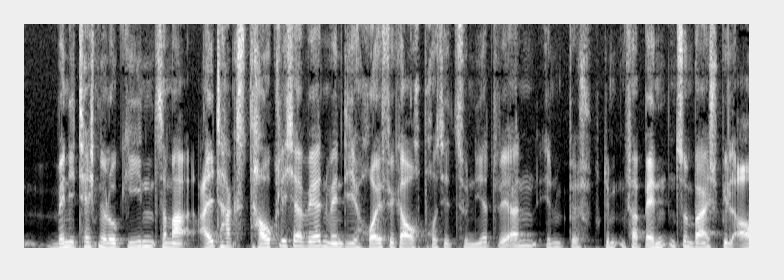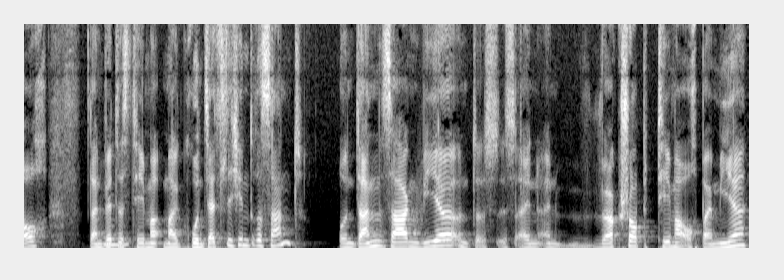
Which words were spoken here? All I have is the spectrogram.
wenn die Technologien sag mal, alltagstauglicher werden, wenn die häufiger auch positioniert werden, in bestimmten Verbänden zum Beispiel auch, dann wird mhm. das Thema mal grundsätzlich interessant. Und dann sagen wir, und das ist ein, ein Workshop-Thema auch bei mir,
